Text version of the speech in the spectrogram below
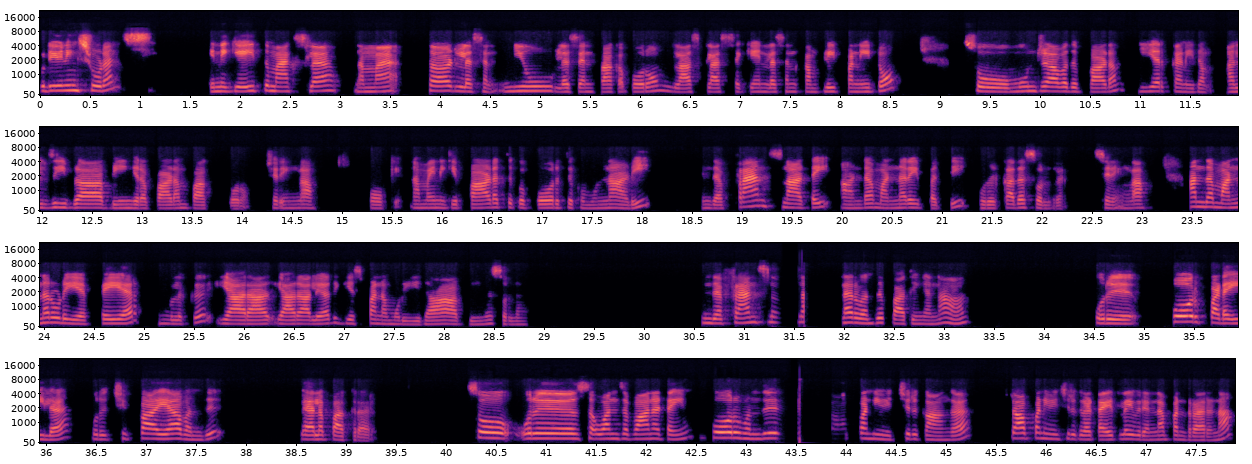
Good evening students இன்னைக்கு eighth மேக்ஸ்ல நம்ம தேர்ட் லெசன் நியூ லெசன் பார்க்க போறோம். Last class second lesson complete பண்ணிட்டோம். ஸோ மூன்றாவது பாடம் இயற்கணிதம் அல்ஜீப்ரா அப்படிங்கிற பாடம் பார்க்க போறோம். சரிங்களா? ஓகே நம்ம இன்னைக்கு பாடத்துக்கு போறதுக்கு முன்னாடி இந்த பிரான்ஸ் நாட்டை ஆண்ட மன்னரை பத்தி ஒரு கதை சொல்றேன். சரிங்களா? அந்த மன்னருடைய பெயர் உங்களுக்கு யாரா யாராலையாவது கெஸ் பண்ண முடியுதா அப்படின்னு சொல்லுங்க. இந்த பிரான்ஸ் வந்து பாத்தீங்கன்னா ஒரு போர் படையில ஒரு சிப்பாயா வந்து வேலை பார்க்குறாரு ஸோ ஒரு ஒன்ஸ் அப்பான டைம் போர் வந்து ஸ்டாப் பண்ணி வச்சிருக்காங்க. ஸ்டாப் பண்ணி வச்சிருக்கிற டயத்துல இவர் என்ன பண்றாருன்னா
